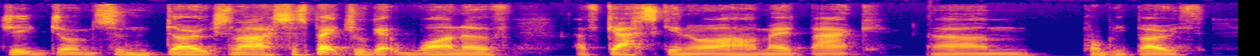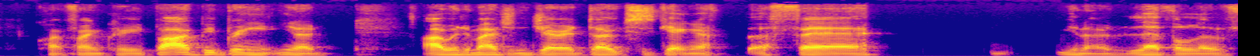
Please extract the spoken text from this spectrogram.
Duke Johnson, Doaks, and I suspect you'll get one of of Gaskin or Ahmed back. Um, probably both, quite frankly. But I'd be bringing, you know, I would imagine Gerrid Doaks is getting a, a fair, you know, level of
